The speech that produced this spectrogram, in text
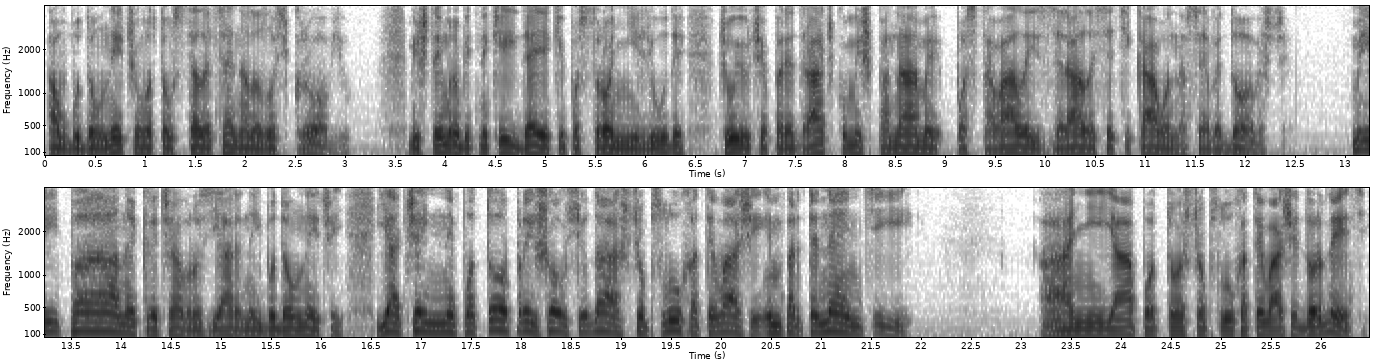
а в будовничого товсте лице налилось кров'ю. Між тим робітники й деякі посторонні люди, чуючи передрачку між панами, поставали і ззиралися цікаво на це видовище. Мій пане, кричав роз'ярений будовничий, я чень не по то прийшов сюди, щоб слухати ваші імпертененції. Ані я по то, щоб слухати ваші дурниці.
